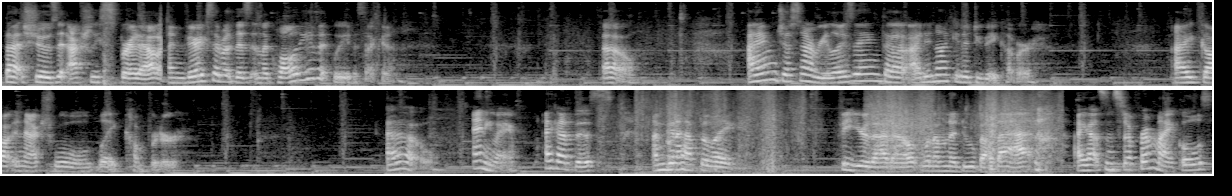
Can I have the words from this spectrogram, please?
that shows it actually spread out. I'm very excited about this and the quality of it. Wait a second. Oh. I'm just now realizing that I did not get a duvet cover. I got an actual like comforter. Oh. Anyway, I got this. I'm gonna have to like figure that out what I'm gonna do about that. I got some stuff from Michaels.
